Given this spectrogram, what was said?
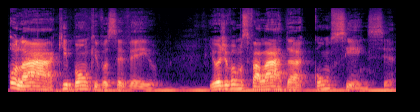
Olá, que bom que você veio. E hoje vamos falar da consciência.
